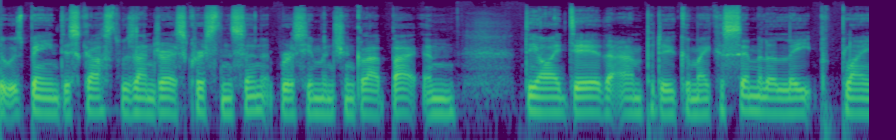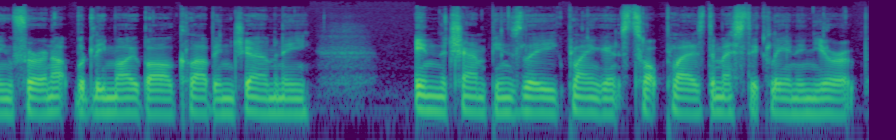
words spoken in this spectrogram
that was being discussed was Andreas Christensen at Borussia Mönchengladbach, and the idea that Ampadu could make a similar leap playing for an upwardly mobile club in Germany, in the Champions League, playing against top players domestically and in Europe.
